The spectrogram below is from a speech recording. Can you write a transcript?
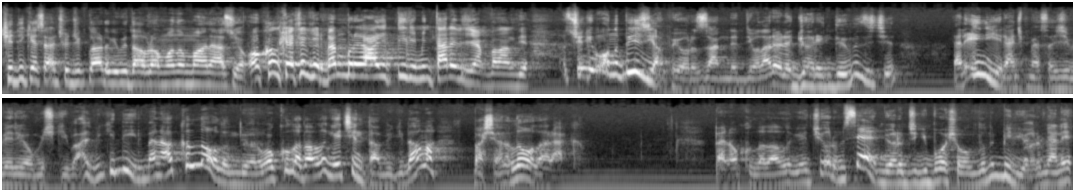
kedi kesen çocuklar gibi davranmanın manası yok. Okul kötüdür ben buraya ait değilim intihar edeceğim falan diye. Çünkü onu biz yapıyoruz zannediyorlar öyle göründüğümüz için. Yani en iğrenç mesajı veriyormuş gibi. Halbuki değil ben akıllı olun diyorum. Okulla dalga geçin tabii ki de ama başarılı olarak. Ben okulla dalga geçiyorum. Sevmiyorum çünkü boş olduğunu biliyorum. Yani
